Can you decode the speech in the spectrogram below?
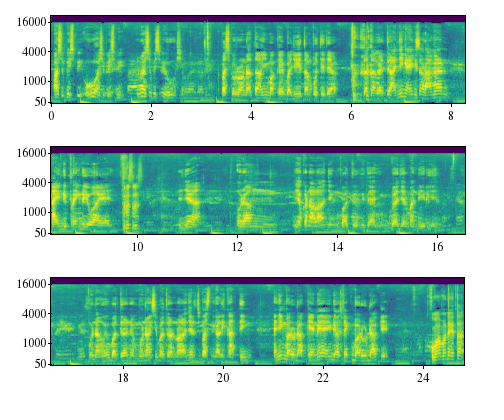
Asup SP oh asup SP ini asup SP oh asup. pas kurang datang aing pakai baju hitam putih teh datang ke itu anjing aing sorangan. Aing di prank di wae terus terus? Jadinya orang ya kenalan jeung batur gitu anjing belajar mandiri anjing. menang we baturan yang menang sih baturan nolanya pas tinggal di cutting. Anjing baru dak kene aing di ospek baru dak ya. Kumaha mana eta?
